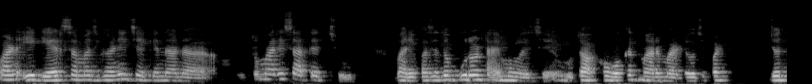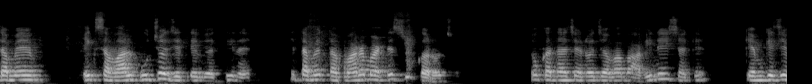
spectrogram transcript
પણ એ ગેરસમજ ઘણી છે કે ના ના તો મારી સાથે જ છું. મારી પાસે તો પૂરો ટાઈમ હોય છે. હું તો આખો વખત મારા માટે હોઉં છું. પણ જો તમે એક સવાલ પૂછો જે તે વ્યક્તિને કે તમે તમારા માટે શું કરો છો? તો કદાચ એનો જવાબ આવી નહીં શકે. કેમ કે જે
